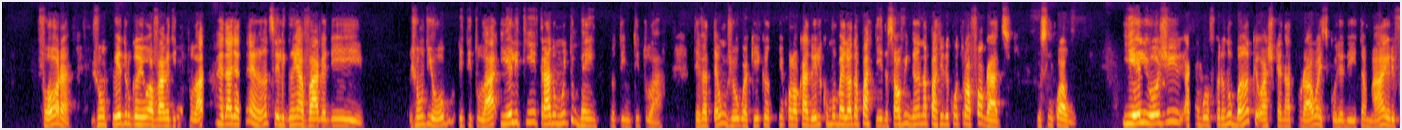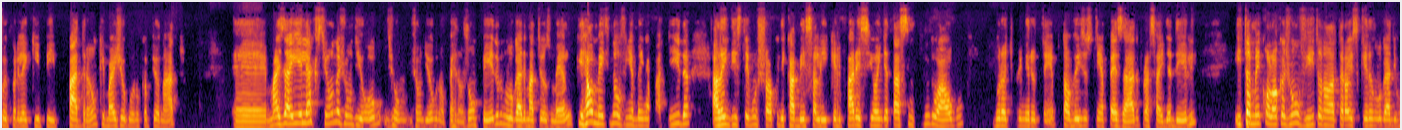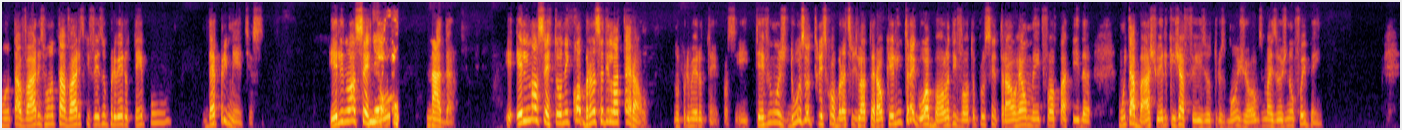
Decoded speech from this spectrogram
fora, João Pedro ganhou a vaga de titular. Na verdade, até antes, ele ganha a vaga de João Diogo, de titular, e ele tinha entrado muito bem no time titular. Teve até um jogo aqui que eu tinha colocado ele como o melhor da partida, salvo engano, na partida contra o Afogados, no 5 a 1 E ele hoje acabou ficando no banco, eu acho que é natural a escolha de Itamar, ele foi pela equipe padrão que mais jogou no campeonato. É, mas aí ele aciona João Diogo, João, João Diogo, não, perdão, João Pedro, no lugar de Matheus Melo, que realmente não vinha bem na partida. Além disso, teve um choque de cabeça ali, que ele parecia ainda estar sentindo algo durante o primeiro tempo. Talvez isso tenha pesado para a saída dele. E também coloca João Vitor na lateral esquerda no lugar de Juan Tavares. Juan Tavares que fez um primeiro tempo deprimente. Assim. Ele não acertou nada. Ele não acertou nem cobrança de lateral no primeiro tempo. Assim. Teve umas duas ou três cobranças de lateral que ele entregou a bola de volta para o central. Realmente foi uma partida muito abaixo. Ele que já fez outros bons jogos, mas hoje não foi bem.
